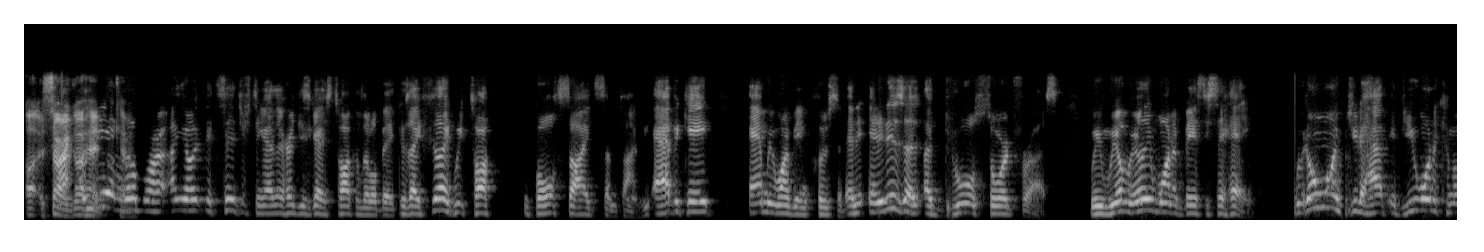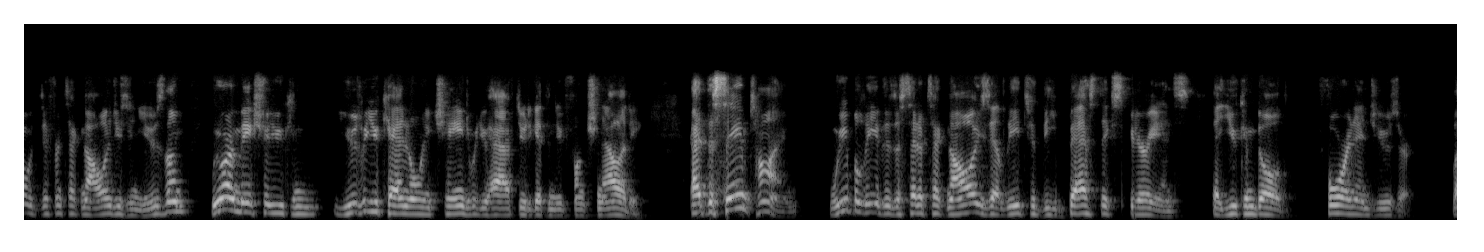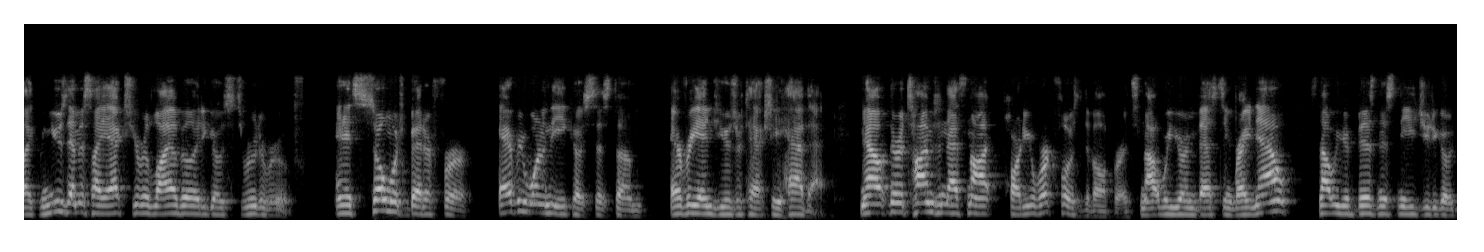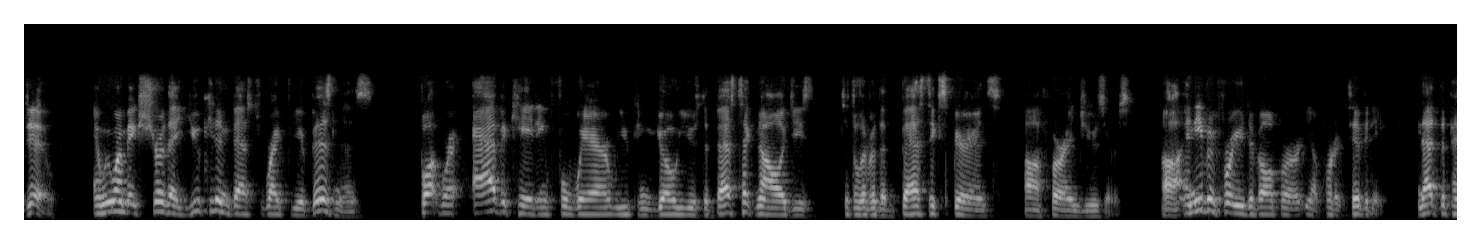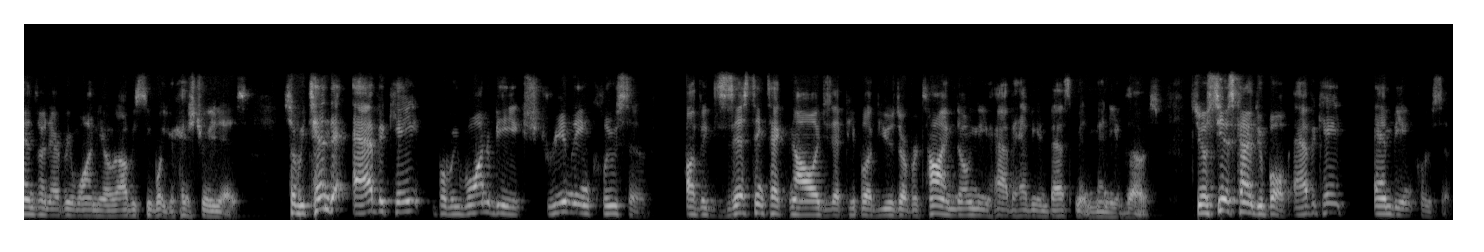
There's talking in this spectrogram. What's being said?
uh, sorry, go ahead. A little more. You know, it's interesting. I heard these guys talk a little bit because I feel like we talk both sides sometimes. We advocate and we want to be inclusive, and, and it is a, a dual sword for us. We really, really want to basically say, hey, we don't want you to have. If you want to come up with different technologies and use them, we want to make sure you can use what you can and only change what you have to to get the new functionality. At the same time, we believe there's a set of technologies that lead to the best experience that you can build for an end user. Like when you use MSIX, your reliability goes through the roof. And it's so much better for everyone in the ecosystem, every end user to actually have that. Now, there are times when that's not part of your workflow as a developer. It's not where you're investing right now. It's not what your business needs you to go do. And we want to make sure that you can invest right for your business, but we're advocating for where you can go use the best technologies to deliver the best experience uh, for end users uh, and even for your developer you know, productivity. And that depends on everyone, you know, obviously what your history is. So we tend to advocate, but we want to be extremely inclusive of existing technologies that people have used over time, knowing that you have a heavy investment in many of those. So you'll see us kind of do both advocate and be inclusive.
